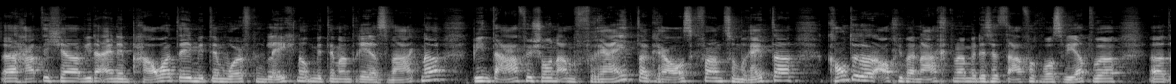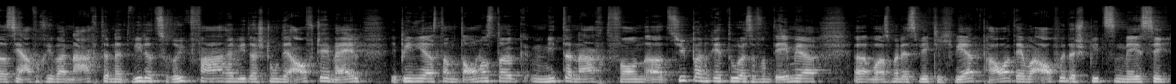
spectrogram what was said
äh, hatte ich ja wieder einen Power Day mit dem Wolfgang Lechner und mit dem Andreas Wagner. Bin dafür schon am Freitag rausgefahren zum Retter, konnte dort auch übernachten, weil mir das jetzt einfach was wert war, äh, dass ich einfach übernachte und nicht wieder zurückfahre, wieder eine Stunde aufstehe, weil ich bin erst am Donnerstag Mitternacht von äh, Zypern retour, also von dem her äh, war es mir das wirklich wert. Power Day war auch wieder spitzenmäßig,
